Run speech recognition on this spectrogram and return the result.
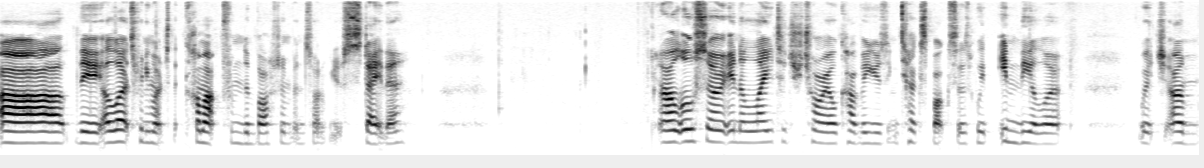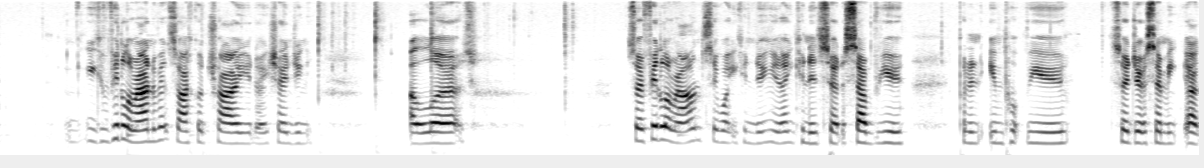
are the alerts pretty much that come up from the bottom and sort of just stay there. I'll also in a later tutorial cover using text boxes within the alert, which um you can fiddle around a bit. So I could try you know changing alert. So fiddle around, see what you can do. You know you can insert a sub view, put an input view. So do a semi uh,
